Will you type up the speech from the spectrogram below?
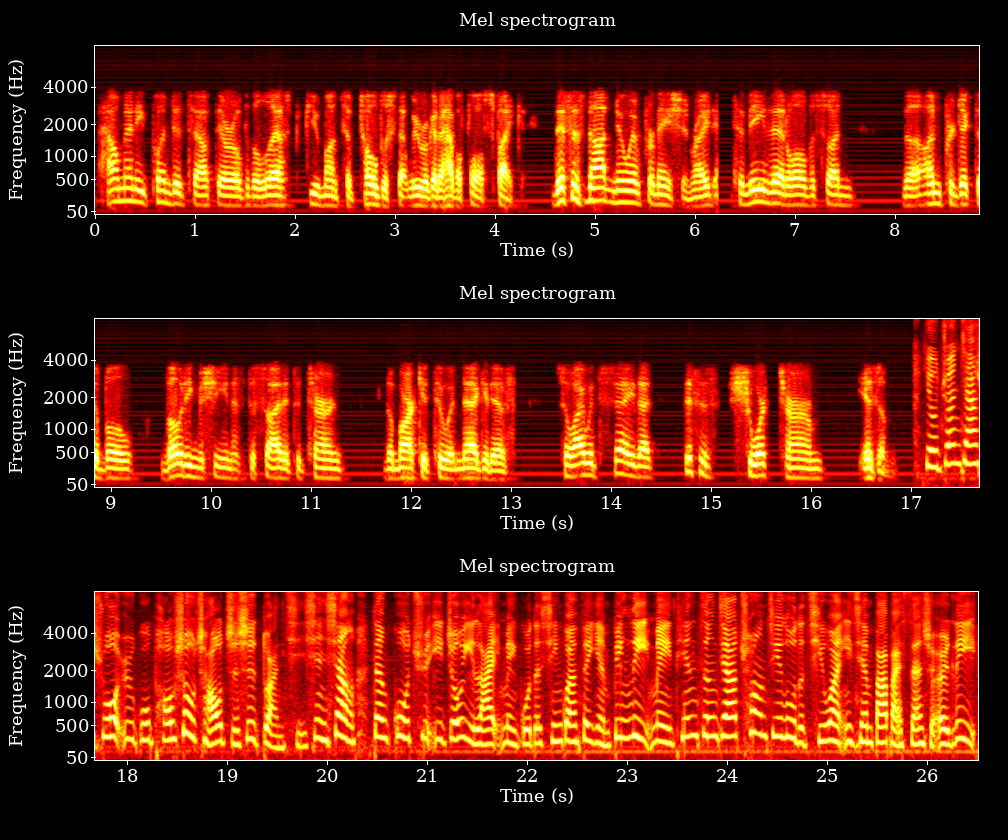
how many pundits out there over the last few months have told us that we were going to have a false spike. This is not new information, right? To me, that all of a sudden the unpredictable voting machine has decided to turn the market to a negative. So I would say that this is short-termism. 有专家说，预估抛售潮只是短期现象，但过去一周以来，美国的新冠肺炎病例每天增加创纪录的七万一千八百三十二例，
